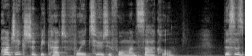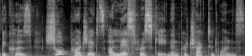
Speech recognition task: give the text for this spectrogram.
Projects should be cut for a two to four month cycle. This is because short projects are less risky than protracted ones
